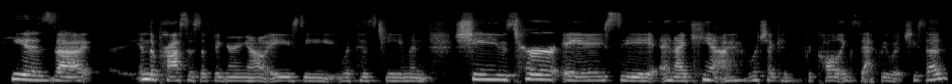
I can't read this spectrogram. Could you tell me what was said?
he is uh in the process of figuring out AAC with his team, and she used her AAC, and I can't, I wish I could recall exactly what she said,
